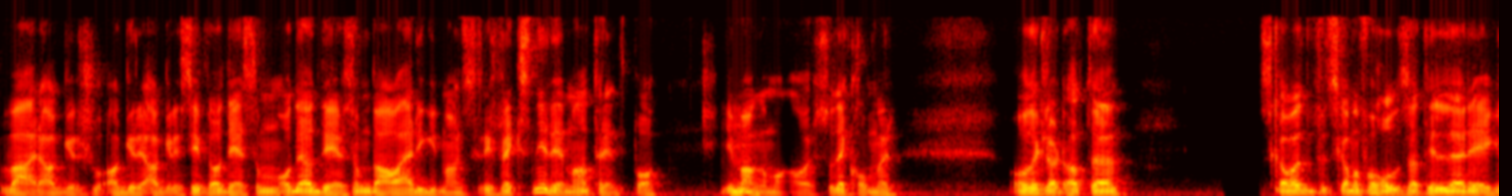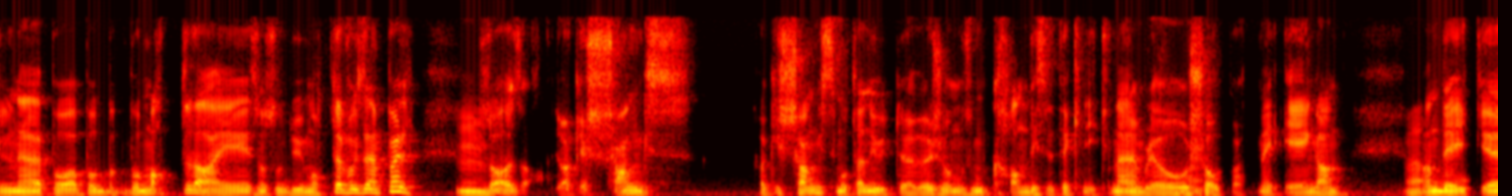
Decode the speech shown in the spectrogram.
være aggressiv. Og det, som, og det er det som da er ryggmargsrefleksen i det man har trent på i Mm. mange mange år. Så det kommer. Og det er klart at eh, skal man, skal man forholde seg til reglene på, på, på matte, da, i, sånn som du måtte f.eks., Mm. så altså, du har ikke sjans. Du har ikke sjans mot en utøver som, som kan disse teknikkene. Den blir jo showcut med en gang. Ja. Men det ikke,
